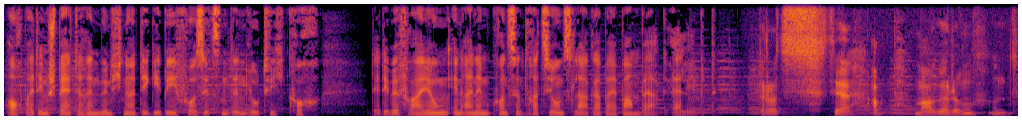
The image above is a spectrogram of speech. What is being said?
auch bei dem späteren Münchner DGB-Vorsitzenden Ludwig Koch, der die Befreiung in einem Konzentrationslager bei Bamberg erlebt. Trotz der Abmagerung und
